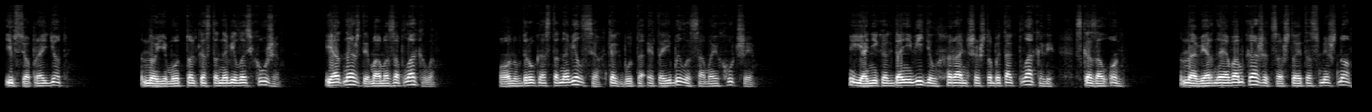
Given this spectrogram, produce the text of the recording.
и все пройдет. Но ему только становилось хуже. И однажды мама заплакала. Он вдруг остановился, как будто это и было самое худшее. «Я никогда не видел раньше, чтобы так плакали», — сказал он. «Наверное, вам кажется, что это смешно,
